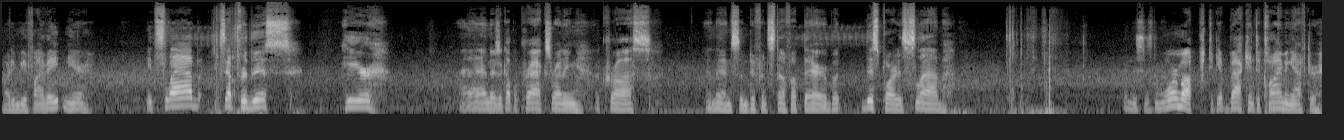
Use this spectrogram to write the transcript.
Might even be a five eight in here. It's slab, except for this here. And there's a couple cracks running across and then some different stuff up there, but this part is slab. And this is the warm up to get back into climbing after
